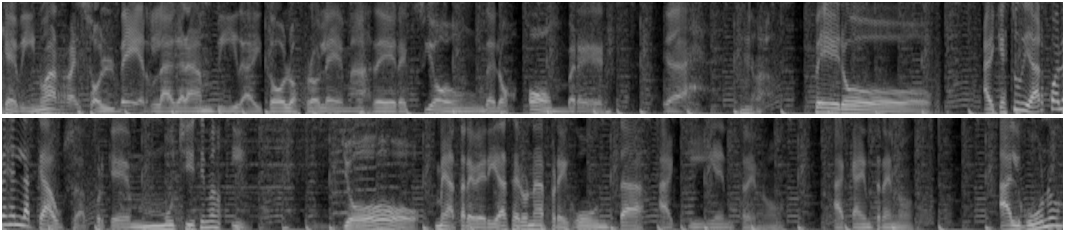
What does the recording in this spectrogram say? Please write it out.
que vino a resolver la gran vida y todos los problemas de erección de los hombres. Ah. Pero hay que estudiar cuál es la causa, porque muchísimos y yo me atrevería a hacer una pregunta aquí entre nos, acá entre nos. Algunos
